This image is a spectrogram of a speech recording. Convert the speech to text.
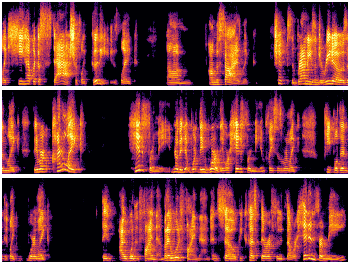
like he had like a stash of like goodies like um on the side like chips and brownies and Doritos and like they were kind of like hid from me. No, they didn't. They were. They were hid from me in places where like people didn't like where like they I wouldn't find them, but I would find them. And so because there were foods that were hidden from me,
